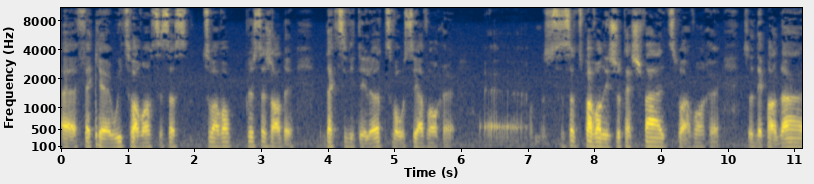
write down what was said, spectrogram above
Euh, fait que oui, tu vas avoir, c'est ça, tu vas avoir plus ce genre de d'activité là. Tu vas aussi avoir, euh, euh, c'est ça, tu peux avoir des joutes à cheval, tu vas avoir, ça dépendant.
